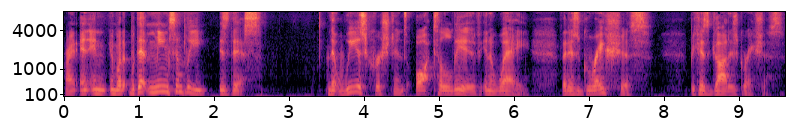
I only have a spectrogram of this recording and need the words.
Right? And, and, and what, what that means simply is this that we as Christians ought to live in a way that is gracious because God is gracious.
